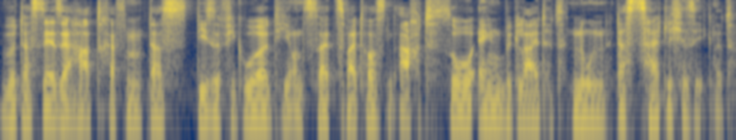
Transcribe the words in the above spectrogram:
wird das sehr, sehr hart treffen, dass diese Figur, die uns seit 2008 so eng begleitet, nun das Zeitliche segnet.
